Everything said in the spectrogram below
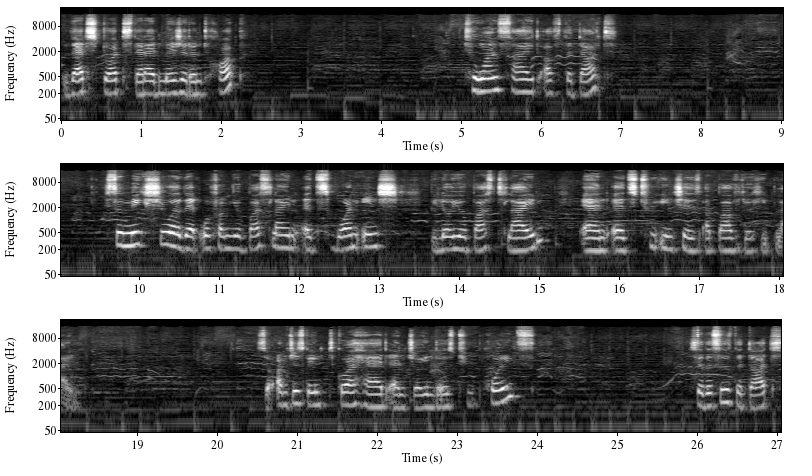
that dot that I'd measured on top to one side of the dot. So make sure that from your bust line it's one inch below your bust line and it's two inches above your hip line so I'm just going to go ahead and join those two points. So this is the dart.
